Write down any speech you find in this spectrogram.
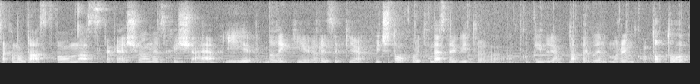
законодавство в нас таке, що не захищає, і великі ризики відштовхують інвесторів від е, купівлі на первинному ринку. Тобто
